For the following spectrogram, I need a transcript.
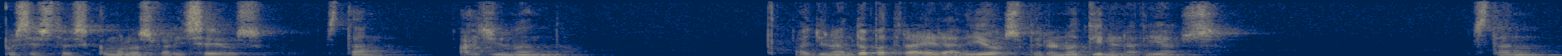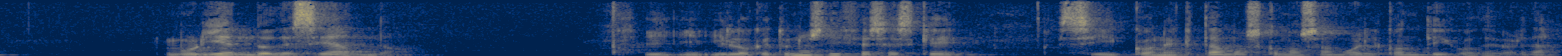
pues esto es como los fariseos, están ayunando. Ayunando para traer a Dios, pero no tienen a Dios. Están muriendo, deseando. Y, lo que tú nos dices es que si conectamos como Samuel contigo de verdad,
